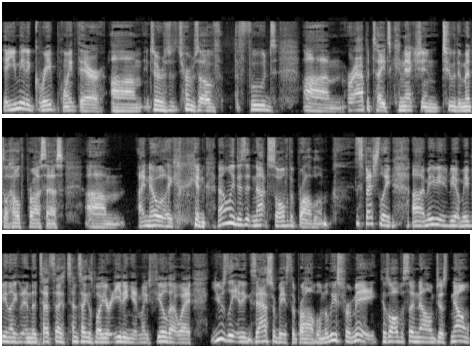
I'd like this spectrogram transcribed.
Yeah, you made a great point there um, in terms in terms of the foods um, or appetite's connection to the mental health process. Um, I know, like, not only does it not solve the problem, especially uh, maybe you know maybe like in the 10, 10, seconds while you're eating it might feel that way. Usually it exacerbates the problem at least for me because all of a sudden now i'm just now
